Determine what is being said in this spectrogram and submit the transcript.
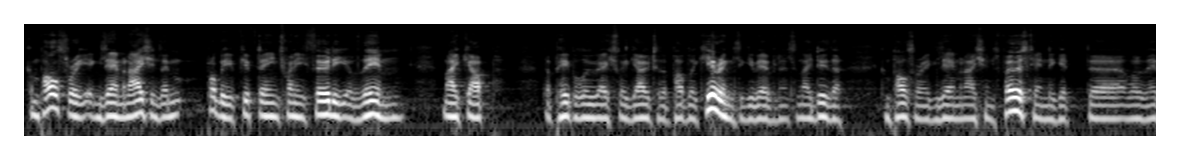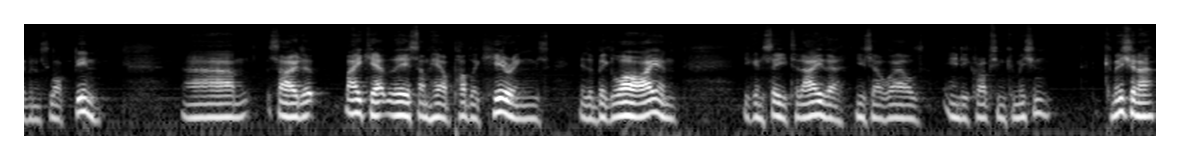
compulsory examinations, probably 15, 20, 30 of them make up the people who actually go to the public hearings to give evidence and they do the compulsory examinations first tend to get uh, a lot of the evidence locked in. Um, so to make out there somehow public hearings is a big lie and you can see today the New South Wales Anti-Corruption Commission Commissioner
